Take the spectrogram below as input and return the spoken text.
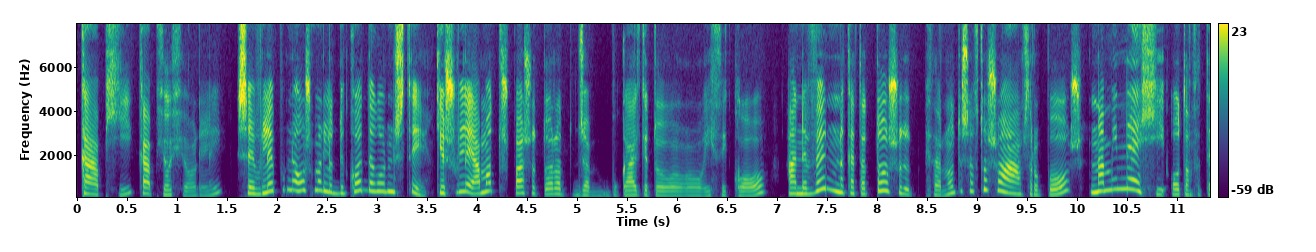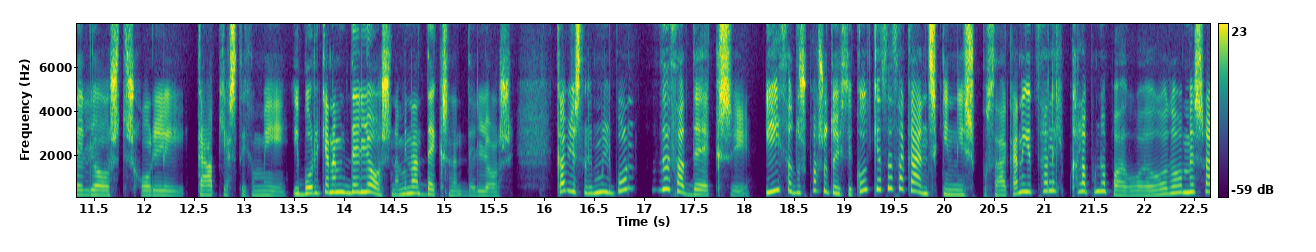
κάποιοι, κάποιοι όχι όλοι, σε βλέπουν ως μελλοντικό ανταγωνιστή. Και σου λέει, άμα τους πάσω τώρα το τζαμπουκά και το ηθικό, ανεβαίνουν κατά τόσο πιθανότητες αυτός ο άνθρωπος να μην έχει όταν θα τελειώσει τη σχολή κάποια στιγμή, ή μπορεί και να μην τελειώσει, να μην αντέξει να την τελειώσει. Κάποια στιγμή λοιπόν δεν θα αντέξει. Ή θα τους πάσω το ηθικό και δεν θα κάνει τις κινήσεις που θα έκανε, γιατί θα λέγει Καλά, πού να πάω εγώ. Εγώ εδώ μέσα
